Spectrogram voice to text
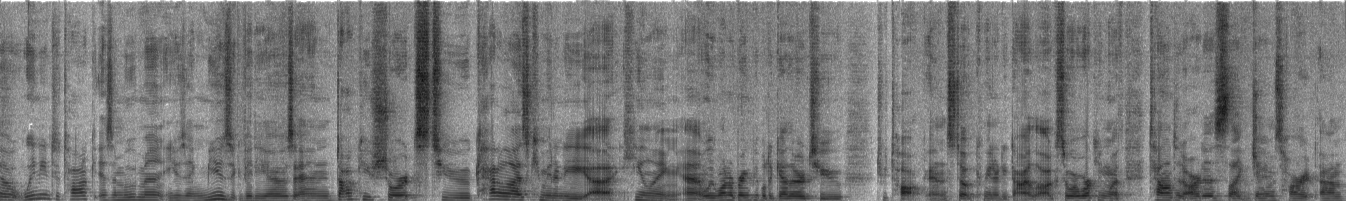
So We Need to Talk is a movement using music videos and docu shorts to catalyze community uh, healing. Uh, we want to bring people together to to talk and stoke community dialogue. So we're working with talented artists like James Hart. Um,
